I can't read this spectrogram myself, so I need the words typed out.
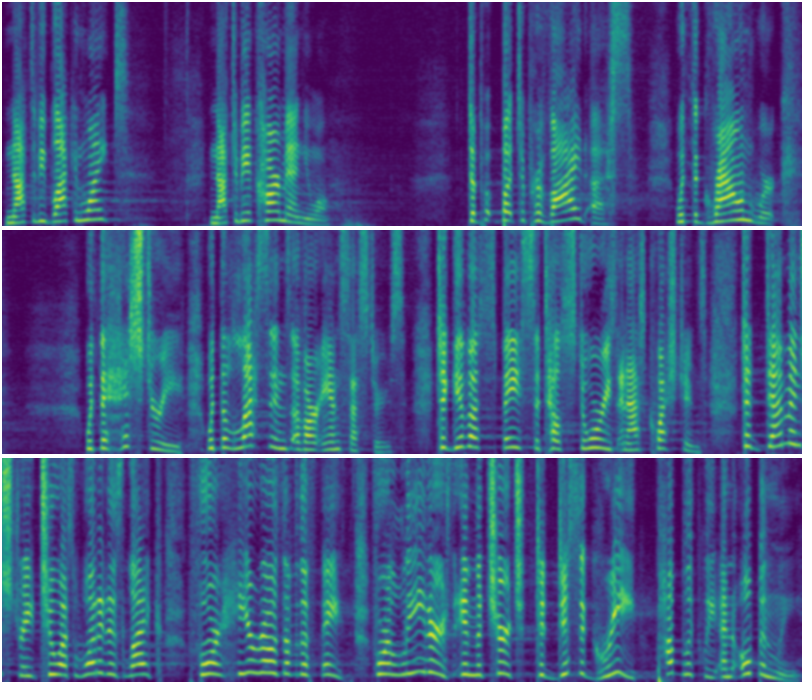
not to be black and white, not to be a car manual, to, but to provide us with the groundwork, with the history, with the lessons of our ancestors, to give us space to tell stories and ask questions, to demonstrate to us what it is like for heroes of the faith, for leaders in the church to disagree publicly and openly.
